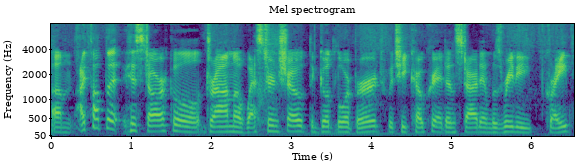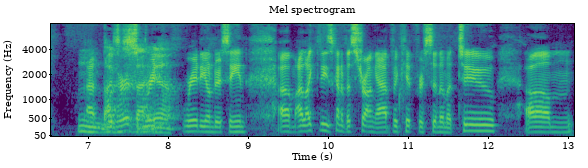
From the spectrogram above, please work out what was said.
Um, I thought the historical drama western show, The Good Lord Bird, which he co-created and starred in, was really great. and I've was heard that, really, yeah. really underseen. Um, I like that he's kind of a strong advocate for cinema too. Um,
